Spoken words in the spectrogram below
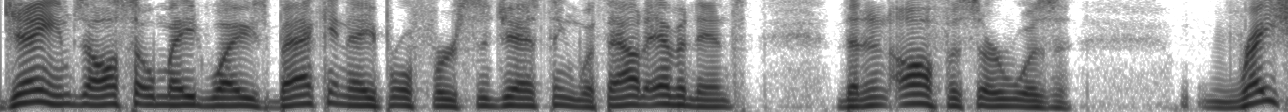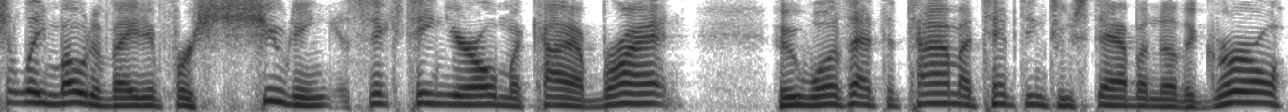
James also made waves back in April for suggesting without evidence that an officer was racially motivated for shooting 16-year-old Ma'Khia Bryant, who was at the time attempting to stab another girl.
